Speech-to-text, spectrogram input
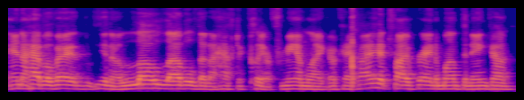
and I have a very you know low level that I have to clear. For me, I'm like, okay, if I hit five grand a month in income,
